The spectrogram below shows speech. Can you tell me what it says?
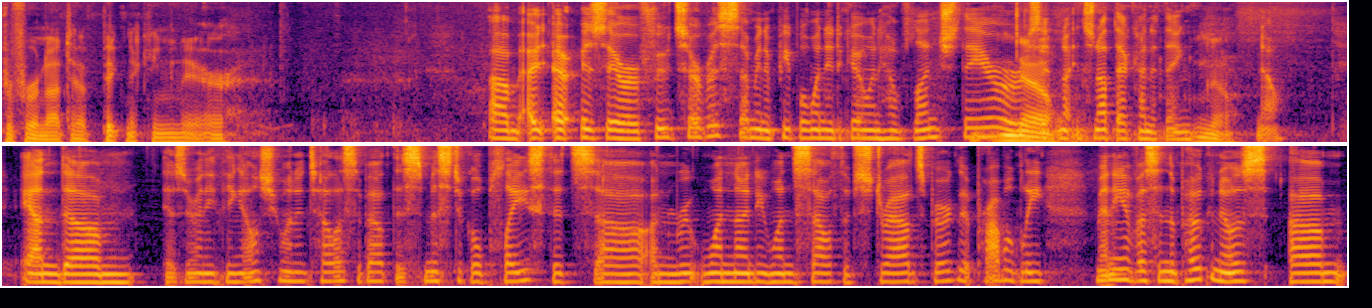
prefer not to have picnicking there. Um, is there a food service? I mean, if people wanted to go and have lunch there, or is it not, it's not that kind of thing? No. No. And um, is there anything else you want to tell us about this mystical place that's uh, on Route 191 south of Stroudsburg that probably many of us in the Poconos um,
